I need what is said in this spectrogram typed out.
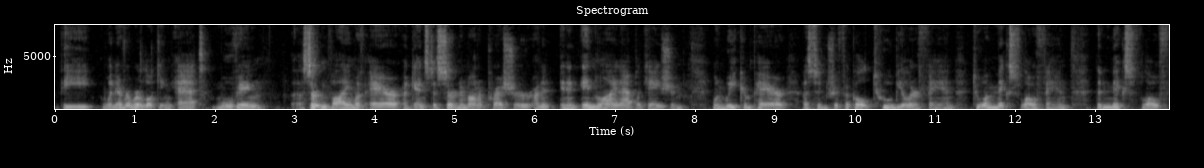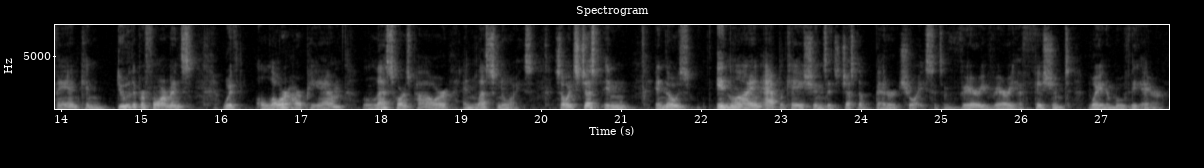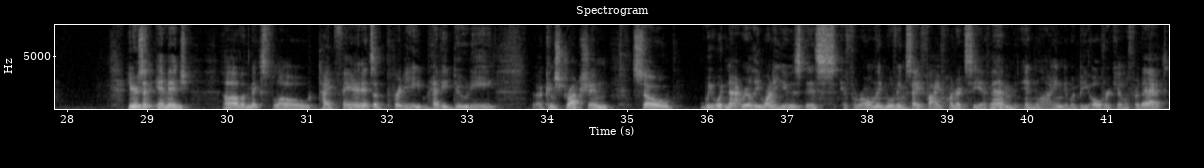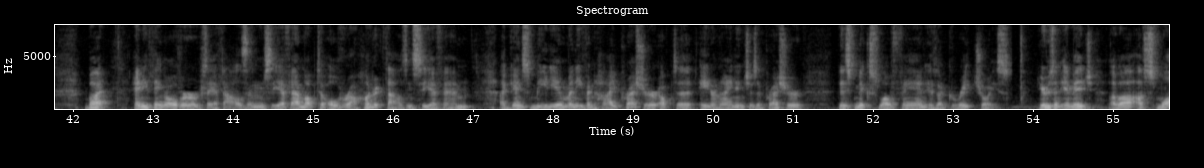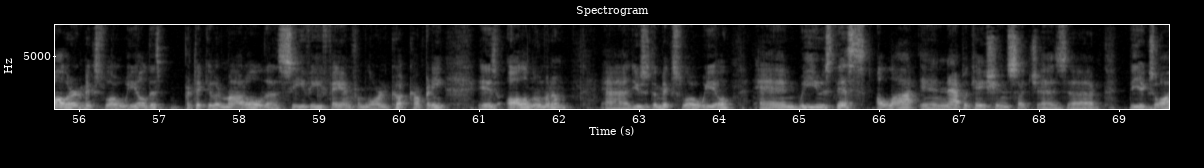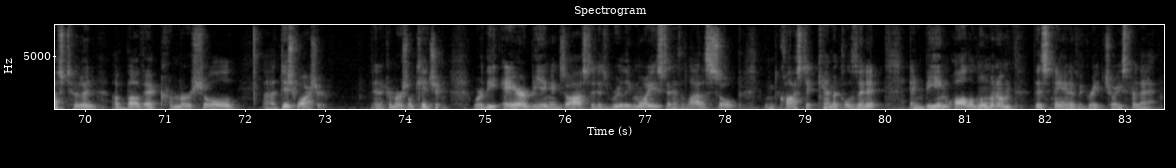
the whenever we're looking at moving a certain volume of air against a certain amount of pressure an, in an inline application, when we compare a centrifugal tubular fan to a mixed flow fan, the mixed flow fan can do the performance with a lower RPM, less horsepower, and less noise. So it's just in, in those inline applications, it's just a better choice. It's a very, very efficient way to move the air. Here's an image of a mixed flow type fan. It's a pretty heavy duty uh, construction, so we would not really want to use this if we're only moving, say, 500 CFM inline. It would be overkill for that. But anything over, say, 1,000 CFM up to over 100,000 CFM against medium and even high pressure, up to 8 or 9 inches of pressure, this mixed flow fan is a great choice. Here's an image of a, a, smaller mixed flow wheel. This particular model, the CV fan from Loren Cook Company, is all aluminum. Uh, uses the mixed flow wheel, and we use this a lot in applications such as uh, the exhaust hood above a commercial uh, dishwasher in a commercial kitchen where the air being exhausted is really moist and has a lot of soap and caustic chemicals in it and being all aluminum this fan is a great choice for that.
